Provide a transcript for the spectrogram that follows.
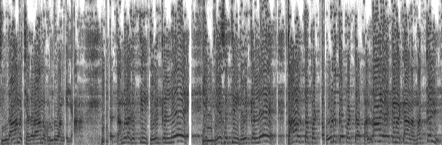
சிந்தாம செதறாம கொண்டு வாங்கய்யா. இந்த தமிழகத்தின் தெருக்கல்லே என் தேசத்தின் தெருக்கல்லே தாழ்த்தப்பட்ட ஒடுக்கப்பட்ட பல்லாயிரக்கணக்கான மக்கள்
